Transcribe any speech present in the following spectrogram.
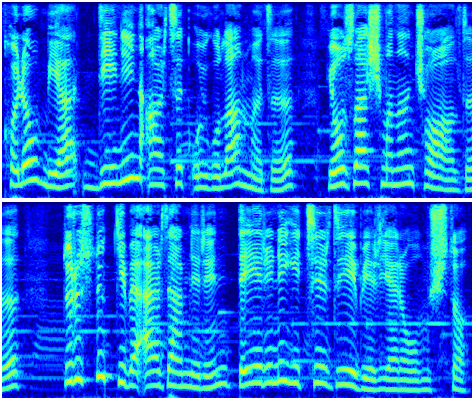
Kolombiya dinin artık uygulanmadığı, yozlaşmanın çoğaldığı, dürüstlük gibi erdemlerin değerini yitirdiği bir yer olmuştu.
